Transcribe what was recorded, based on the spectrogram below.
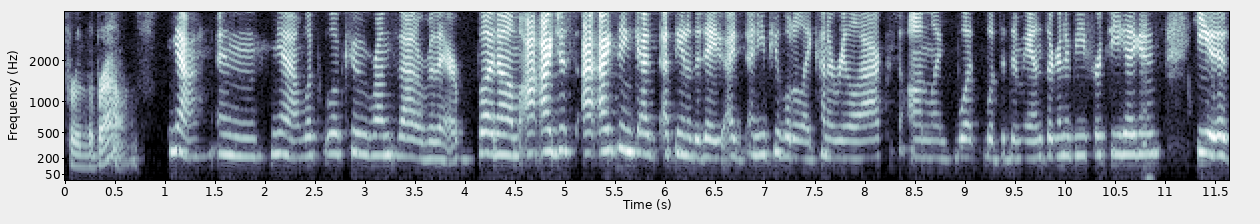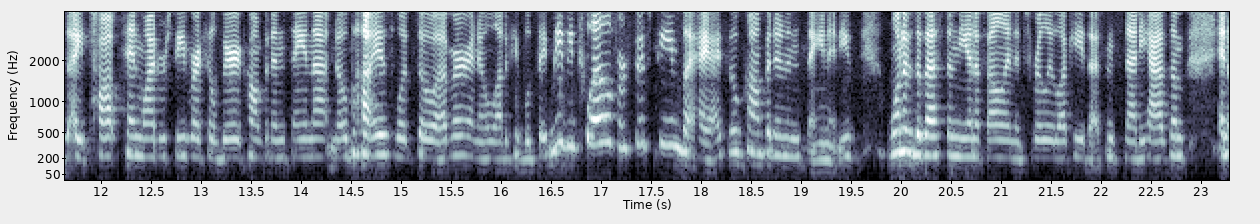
for the Browns. yeah and yeah look look who runs that over there. But um i, I just I, I think at, at the end of the day I, I need people to like kind of relax on like what what the demands are going to be for Tee Higgins. He is a top 10 wide receiver. I feel very confident in saying that. No bias whatsoever. I know a lot of people say maybe 12 or 15 but hey i feel confident in saying it. He's one of the best in the nfl and it's really lucky that cincinnati has him. And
